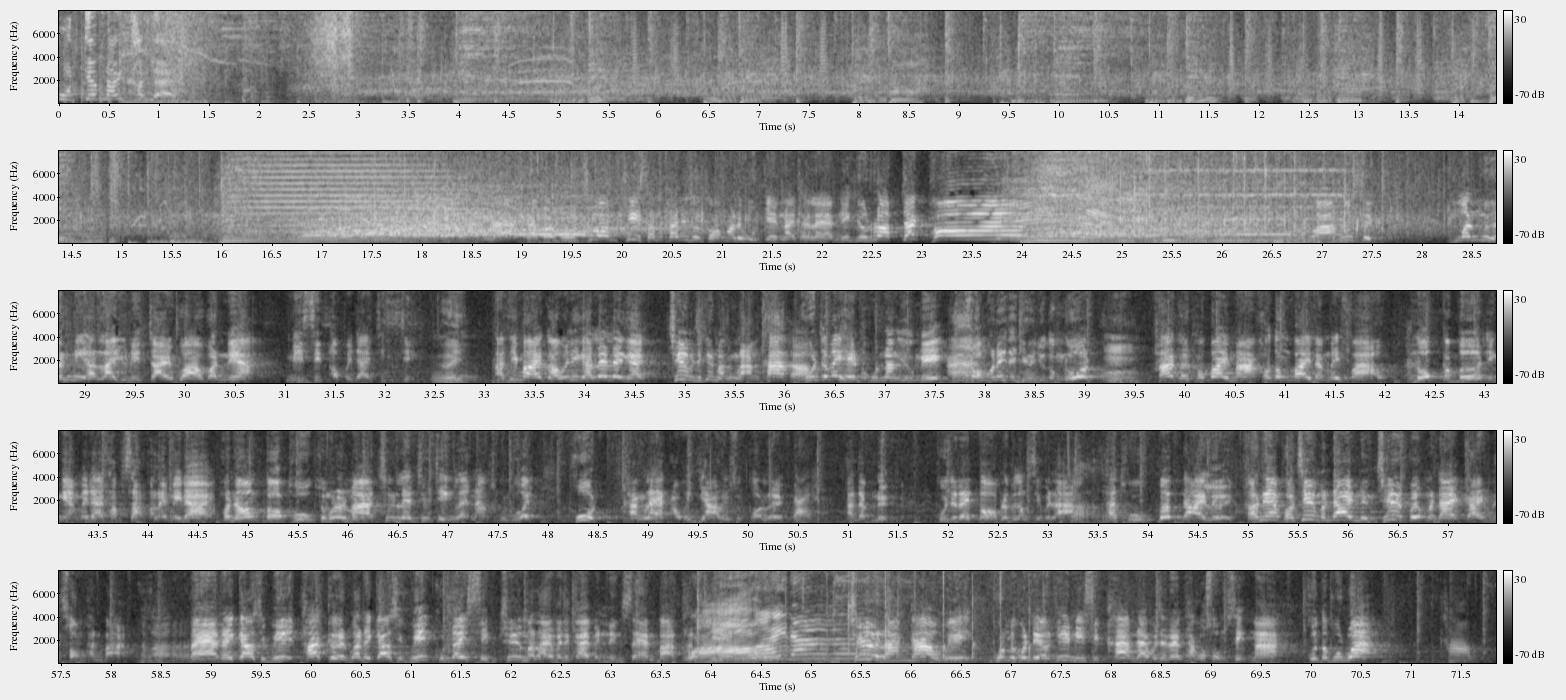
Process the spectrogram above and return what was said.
วูดเกมไนท์ไทยแลนด์และกลับเข้าสู่ช่วงที่สำคัญที่สุดของฮอลลีวูดเกมไนท์ไทยแลนด์นี่คือรอบแจ็คพอตความรู้สึก มันเหมือนมีอะไรอยู่ในใจว่าวันเนี้ยมีสิทธิ์เอาไปได้จริงๆเฮ้ยอธิบายก่อนวิธีการเล่นเล่นไง ชื่อมันจะขึ้นมาข้างหลังครับคุณจะไม่เห็นเพราะคุณนั่งอยู่ตรงนี้สองคนนี้จะยืนอยู่ตรงนู้นถ้าเกิดเขาใบ้มาเขาต้องใบ้แบบไม่ฟาวนกกับเบิร์ดอย่างเงี้ยไม่ได้ทับศัพท์อะไรไม่ได้ พอน้องตอบถูกสมมติมันมาชื่อเล่นชื่อจริง และนามสกุลด้วย พูดครั้งแรกเอาให้ยาวที่สุดก่อนเลย ได้ค่ะ อันดับหนึ่ง คุณจะได้ตอบแล้วไม่ต้องเสียเวลาถ้าถูกปุ๊บได้เลยคราวเนี้ยพอชื่อมันได้หนึ่งชื่อปุ๊บมันได้กลายเป็น2,000 บาท แต่ใน 90 วิถ้าเกิดว่าใน 90 วิคุณได้ 10 ชื่อเมาไหร่มันจะกลายเป็น 1 0 0 0 0แสนบาททันที ไม่ได้ ชื่อละ9วิ คุณเป็นคนเดียวที่มีสิทธิ์ข้ามได้ เพราะฉะนั้นถ้าเขาส่งซิกมา คุณต้องพูดว่า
